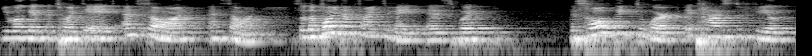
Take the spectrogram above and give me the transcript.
you will get the 28, and so on, and so on. So the point I'm trying to make is with this whole thing to work, it has to feel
